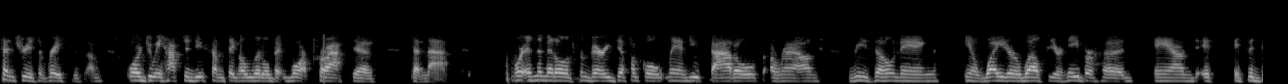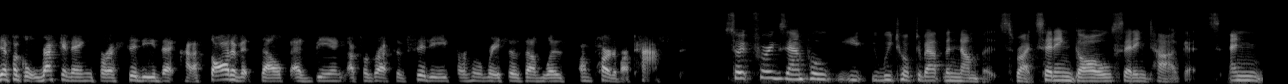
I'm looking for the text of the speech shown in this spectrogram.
centuries of racism, or do we have to do something a little bit more proactive than that? We're in the middle of some very difficult land use battles around rezoning, you know whiter wealthier neighborhoods and it's it's a difficult reckoning for a city that kind of thought of itself as being a progressive city for whom racism was a part of our past. So for example you, we talked about the numbers right? Setting goals setting targets. And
